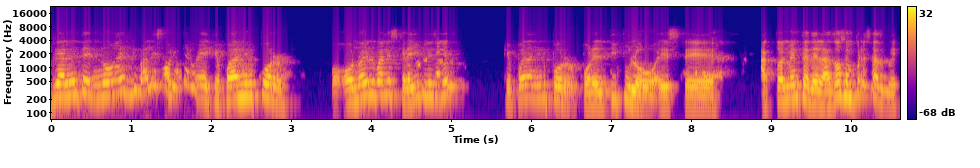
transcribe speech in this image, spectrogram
realmente no hay rivales ahorita, güey, que puedan ir por, o, no hay rivales creíbles, güey, que puedan ir por, por el título, este, actualmente de las dos empresas, güey.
